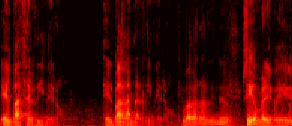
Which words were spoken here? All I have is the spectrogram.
Él va a hacer dinero. Él va a ganar dinero. ¿Que va a ganar dinero? Sí, hombre. Eh,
